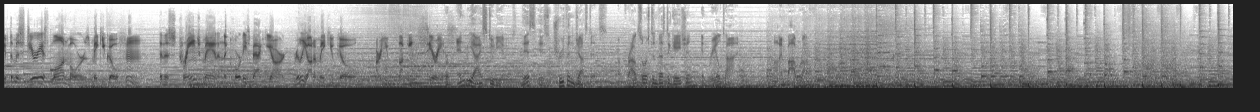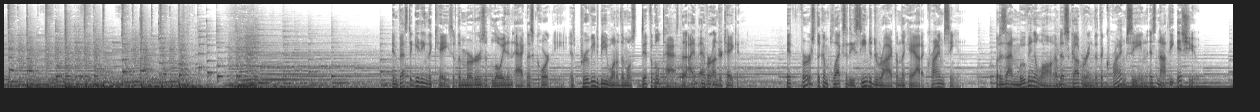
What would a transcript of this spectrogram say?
If the mysterious lawnmowers make you go, hmm, then the strange man in the Courtney's backyard really ought to make you go, are you fucking serious? From NBI Studios, this is Truth and Justice, a crowdsourced investigation in real time. I'm Bob Ruff. Investigating the case of the murders of Lloyd and Agnes Courtney is proving to be one of the most difficult tasks that I've ever undertaken. At first, the complexities seem to derive from the chaotic crime scene. But as I'm moving along, I'm discovering that the crime scene is not the issue.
